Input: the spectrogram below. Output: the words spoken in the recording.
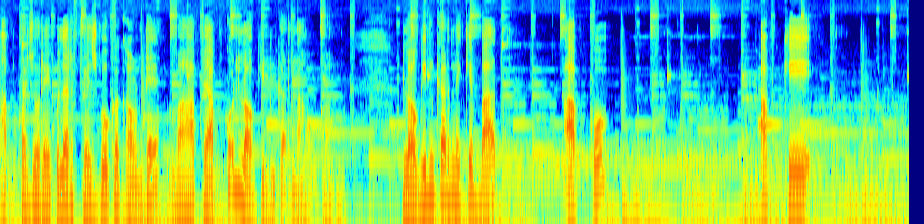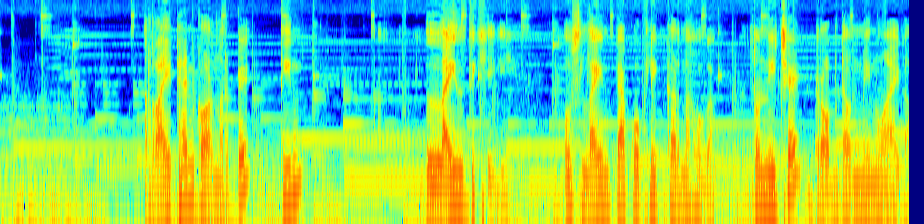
आपका जो रेगुलर फेसबुक अकाउंट है वहाँ पे आपको लॉगिन करना होगा। लॉगिन करने के बाद आपको आपके राइट हैंड कॉर्नर पे तीन लाइंस दिखेगी। उस लाइन पे आपको क्लिक करना होगा। तो नीचे ड्रॉप डाउन मेनू आएगा।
